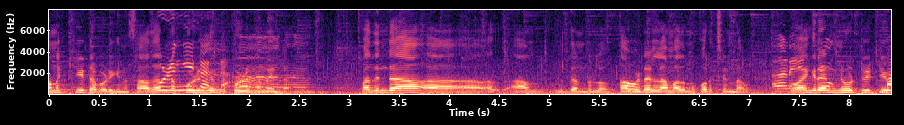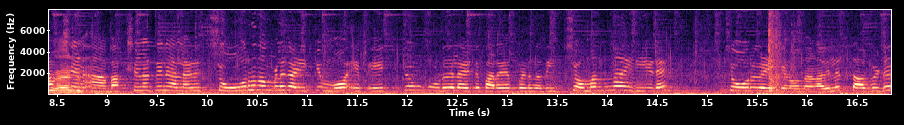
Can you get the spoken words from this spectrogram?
ഉണക്കിയിട്ടാണ് പൊടിക്കുന്നത്. സാധാരണ പുഴുങ്ങ പുഴുങ്ങുന്നില്ല. അപ്പൊ അതിന്റെ ആ ഇതുണ്ടല്ലോ തവിടെല്ലാം അത് കുറച്ചുണ്ടാവും. ഭയങ്കര ന്യൂട്രിറ്റീവ് ഭക്ഷണ ഭക്ഷണത്തിന് അല്ലാതെ ചോറ് നമ്മൾ കഴിക്കുമ്പോൾ ഏറ്റവും കൂടുതലായിട്ട് പറയപ്പെടുന്നത് ഈ ചുമന്ന അരിയുടെ ചോറ് കഴിക്കണമെന്നാണ്. അതിൽ തവിട്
